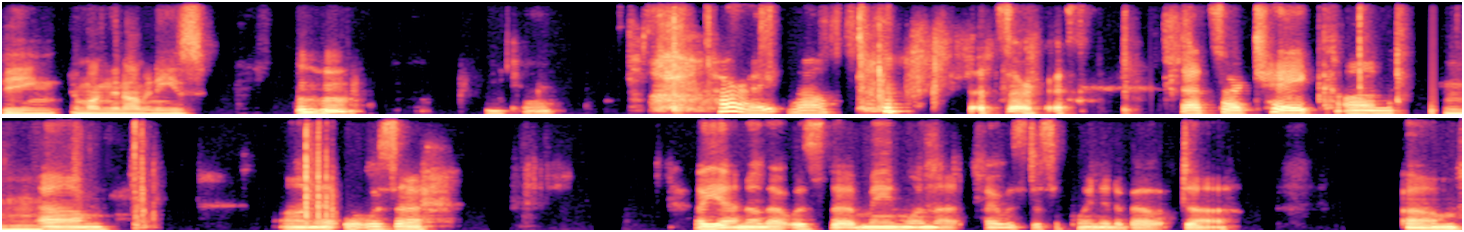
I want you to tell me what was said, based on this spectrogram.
being among the nominees. hmm Okay. All right. Well, that's our that's our take on Mhm. um on it. What was uh oh yeah, no, that was the main one that I was disappointed about. Uh um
